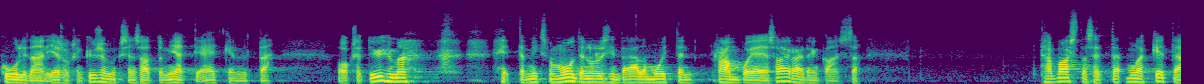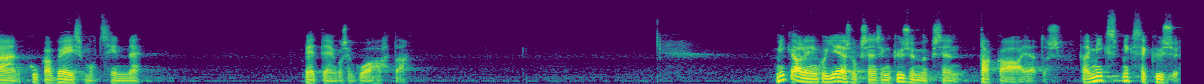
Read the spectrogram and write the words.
kuuli tämän Jeesuksen kysymyksen, saattoi miettiä hetken, että onko se tyhmä, että miksi mä muuten olisin täällä muiden rampojen ja sairaiden kanssa. Hän vastasi, että mulle ketään, kuka veisi mut sinne veteen, kun se kuohahtaa. Mikä oli niin kuin Jeesuksen sen kysymyksen taka-ajatus? Tai miksi, miksi se kysyi?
